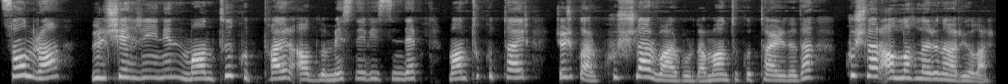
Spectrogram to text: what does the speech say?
Sonra Gülşehri'nin Mantıkut Tayr adlı mesnevisinde Mantıkut Tayr çocuklar kuşlar var burada Mantıkut Tayr'da da kuşlar Allah'larını arıyorlar.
